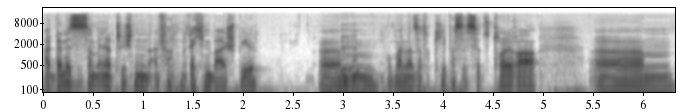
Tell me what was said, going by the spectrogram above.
dann ist es am Ende natürlich ein, einfach ein Rechenbeispiel ähm, mhm. wo man dann sagt, okay, was ist jetzt teurer? Ähm,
